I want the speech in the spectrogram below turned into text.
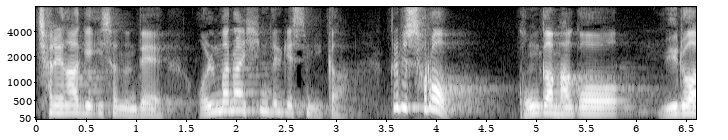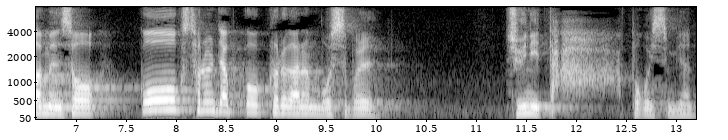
촬영하게 있었는데 얼마나 힘들겠습니까? 그러면 서로 공감하고 위로하면서 꼭 손을 잡고 걸어가는 모습을 주인이 딱 보고 있으면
